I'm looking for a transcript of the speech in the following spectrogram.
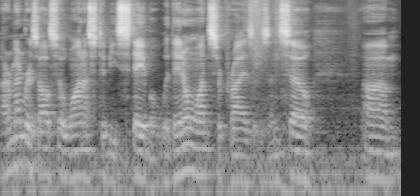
our members also want us to be stable. They don't want surprises, and so. Um,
